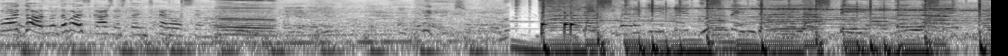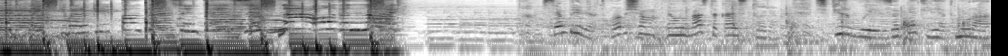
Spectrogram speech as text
Ой, да, ну давай скажем что-нибудь хорошее. Привет! В общем, у нас такая история. Впервые за пять лет Мурат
